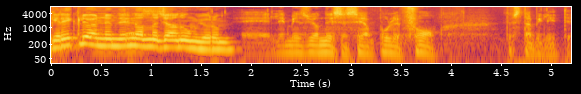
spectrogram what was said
gerekli önlemlerin alınacağını umuyorum. les mesures nécessaires pour le fonds de stabilité.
